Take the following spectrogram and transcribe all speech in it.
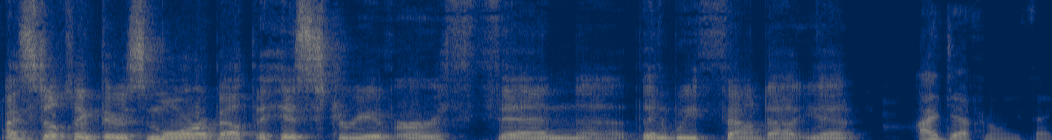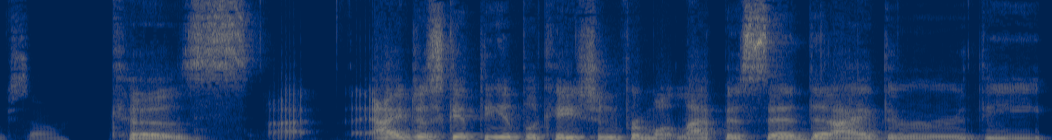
I still think there's more about the history of Earth than uh, than we've found out yet. I definitely think so. because I, I just get the implication from what Lapis said that either the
